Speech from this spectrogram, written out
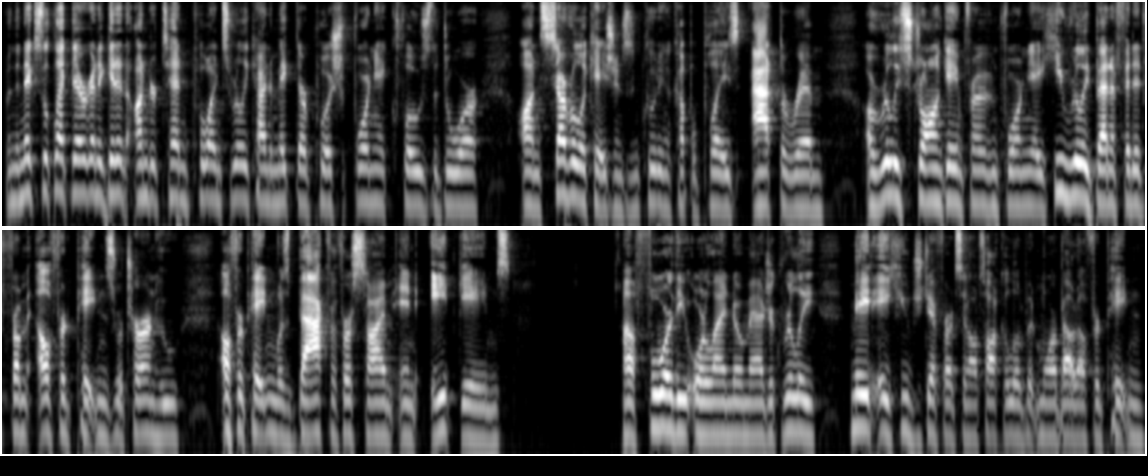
When the Knicks looked like they were going to get it under 10 points, really kind of make their push, Fournier closed the door on several occasions, including a couple plays at the rim. A really strong game from Evan Fournier. He really benefited from Elfrid Payton's return, who Elfrid Payton was back for the first time in eight games uh, for the Orlando Magic. Really made a huge difference, and I'll talk a little bit more about Elfrid Payton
